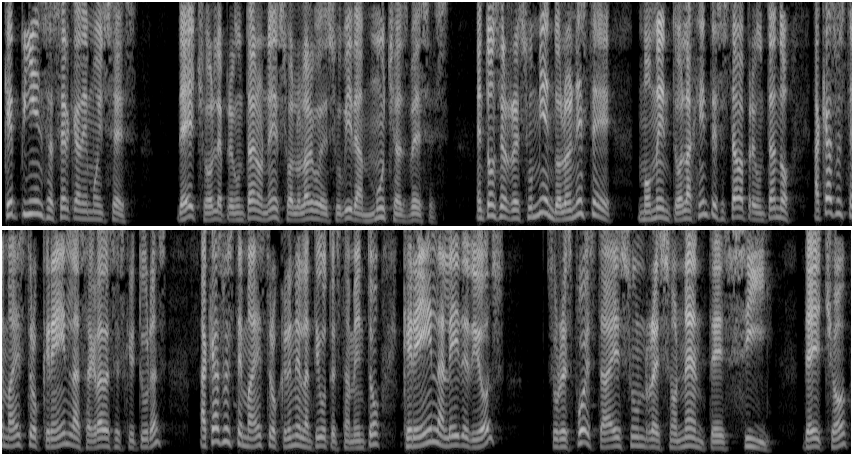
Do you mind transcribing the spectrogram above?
qué piensa acerca de Moisés. De hecho, le preguntaron eso a lo largo de su vida muchas veces. Entonces, resumiéndolo, en este momento la gente se estaba preguntando, ¿acaso este maestro cree en las Sagradas Escrituras? ¿Acaso este maestro cree en el Antiguo Testamento? ¿Cree en la ley de Dios? Su respuesta es un resonante sí. De hecho,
